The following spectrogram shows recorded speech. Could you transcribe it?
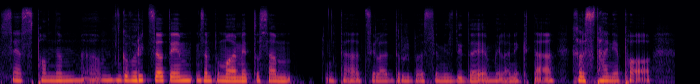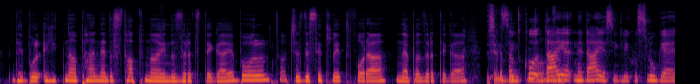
Se spomnim um, govorice o tem, mislim, po mojem, je to sam. Ta cela družba se mi zdi, da je imela nek ta hlastanje po, da je bolj elitno, pa nedostopno, in da zaradi tega je bolj to čez deset let fora, ne pa zaradi tega. Mislim, Sem tako, daje, ne daje si glih usluge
